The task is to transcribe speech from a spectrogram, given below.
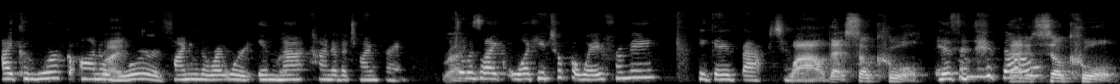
I could work on a Right. word, finding the right word in Right. that kind of a time frame. right. So it was like what he took away from me, he gave back to me. wow, that's so cool. Isn't it though? That is so cool.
